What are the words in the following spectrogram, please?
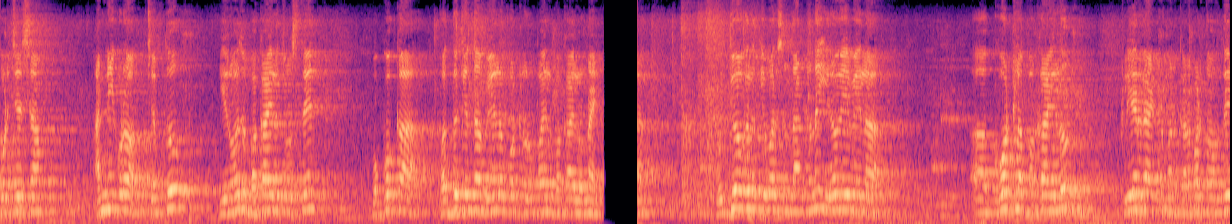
పొడి చేశాం. అన్నీ కూడా చెప్తూ ఈరోజు బకాయిలు చూస్తే ఒక్కొక్క పద్దు కింద వేల కోట్ల రూపాయలు బకాయిలు ఉన్నాయి. ఉద్యోగులకు ఇవ్వాల్సిన దాంట్లోనే ఇరవై వేల కోట్ల బకాయిలు క్లియర్గా ఇట్లా మనకు కనబడుతూ ఉంది.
